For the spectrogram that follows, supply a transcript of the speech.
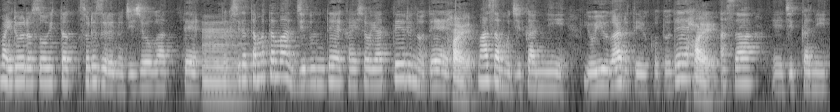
まあいろいろそういったそれぞれの事情があってうん。私がたまたま自分で会社をやっているので、はい。まあ、朝も時間に余裕があるということで、はい。朝、えー実家に行っ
